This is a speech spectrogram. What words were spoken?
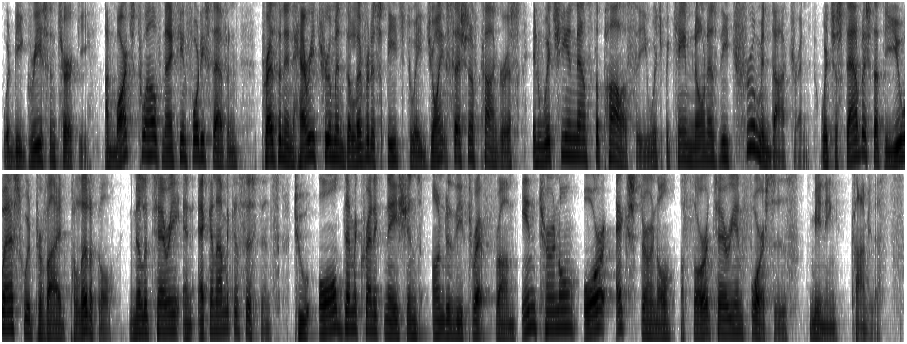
would be Greece and Turkey. On March 12, 1947, President Harry Truman delivered a speech to a joint session of Congress in which he announced a policy which became known as the Truman Doctrine, which established that the U.S. would provide political, military, and economic assistance to all democratic nations under the threat from internal or external authoritarian forces, meaning communists.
